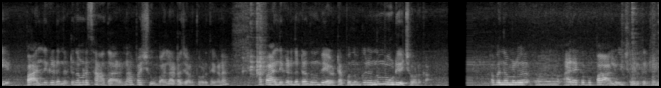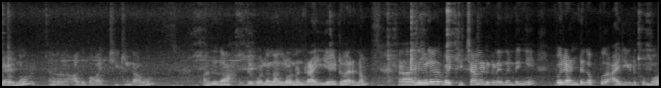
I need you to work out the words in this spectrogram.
ഈ പാലിൽ കിടന്നിട്ട് നമ്മുടെ സാധാരണ പശുവും പാലാട്ടോ ചേർത്ത് കൊടുത്തേക്കണം. ആ പാലിൽ കിടന്നിട്ട് അതൊന്ന് വേവട്ടെ. അപ്പോൾ നമുക്കൊന്ന് മൂടി വെച്ച് കൊടുക്കാം. അപ്പോൾ നമ്മൾ അര കപ്പ് പാൽ ഒഴിച്ച് കൊടുത്തിട്ടുണ്ടായിരുന്നു. അതിപ്പോൾ വറ്റിയിട്ടുണ്ടാവും. അത് ഇതാ ഇതുപോലെ നല്ലോണം ഡ്രൈ ആയിട്ട് വരണം. നിങ്ങൾ വറ്റിച്ചാണ് എടുക്കണമെന്നുണ്ടെങ്കിൽ ഇപ്പോൾ രണ്ട് കപ്പ് അരി എടുക്കുമ്പോൾ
